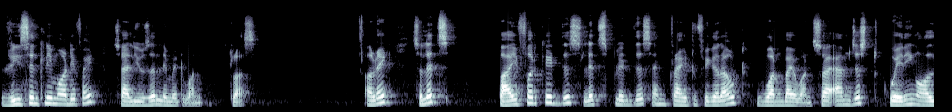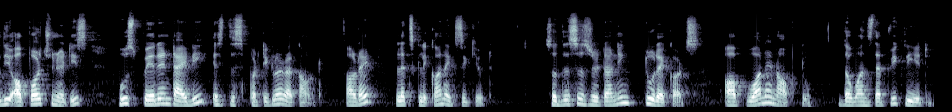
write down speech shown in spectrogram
recently modified. So I'll use a limit one clause. Alright? So let's bifurcate this. Let's split this and try to figure out one by one. So I'm just querying all the opportunities whose parent ID is this particular account. Alright? Let's click on execute. So this is returning two records op1 and op2 the ones that we created.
